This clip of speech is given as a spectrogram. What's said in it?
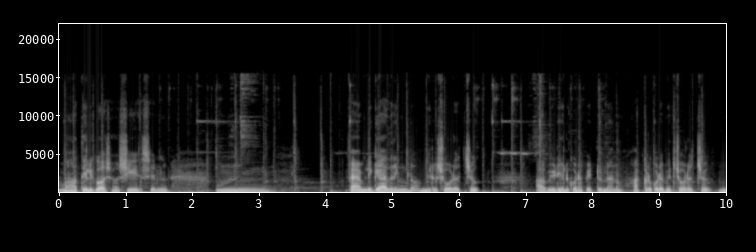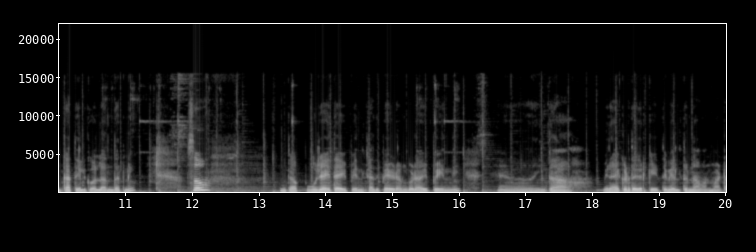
మా తెలుగు అసోసియేషన్ ఫ్యామిలీ గ్యాదరింగ్లో మీరు చూడొచ్చు. ఆ వీడియోలు కూడా పెట్టున్నాను. అక్కడ కూడా మీరు చూడొచ్చు. ఇంకా తెలుగు వాళ్ళందరినీ. సో ఇంకా పూజ అయితే అయిపోయింది. కదిపేయడం కూడా అయిపోయింది. ఇంకా వినాయకుడి దగ్గరికి అయితే వెళ్తున్నాం అనమాట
